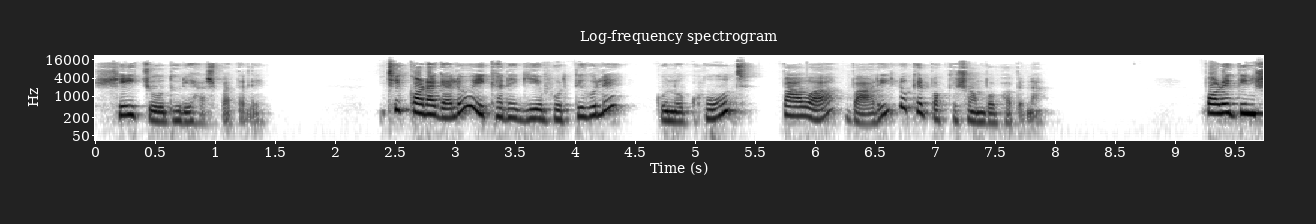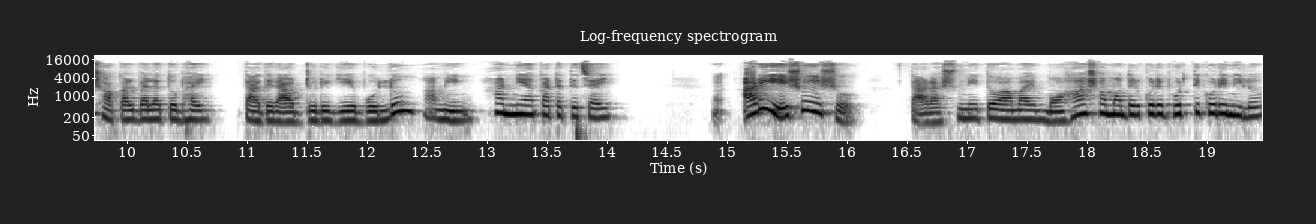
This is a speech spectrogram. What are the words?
সেই চৌধুরী হাসপাতালে। ঠিক করা গেল, এখানে গিয়ে ভর্তি হলে কোনো খোঁজ পাওয়া বাড়ির লোকের পক্ষে সম্ভব হবে না। পরের দিন সকালবেলা তো ভাই, তাদের আউটডোরে গিয়ে বললুম, আমি হার্নিয়া কাটাতে চাই। আরে এসো এসো। তারা শুনে তো আমায় মহা সমাদর করে ভর্তি করে নিল।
